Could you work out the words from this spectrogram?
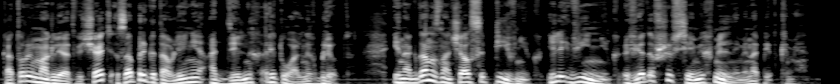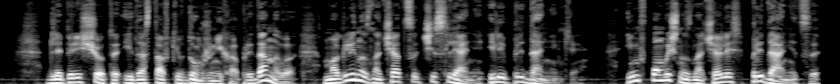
которые могли отвечать за приготовление отдельных ритуальных блюд. Иногда назначался пивник или винник, ведавший всеми хмельными напитками. Для пересчета и доставки в дом жениха приданного могли назначаться числяне или приданники. Им в помощь назначались приданицы,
